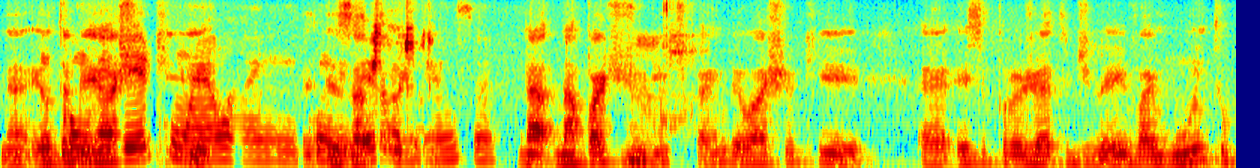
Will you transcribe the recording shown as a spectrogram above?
né? Eu também acho que com ela, em exatamente com na, na parte jurídica ainda eu acho que é, esse projeto de lei vai muito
